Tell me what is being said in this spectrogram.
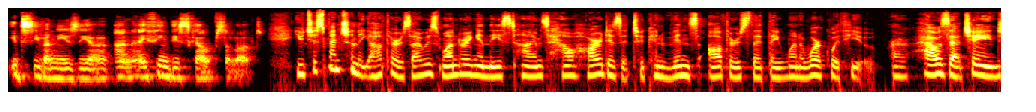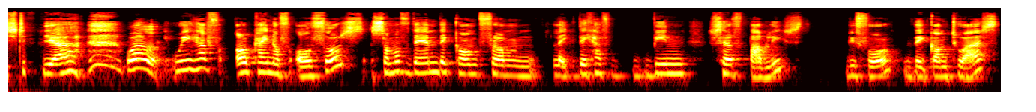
it's even easier. And I think this helps a lot. You just mentioned the authors. I was wondering in these times, how hard is it to convince authors that they want to work with you? Or how has that changed? Yeah. Well, we have all kind of authors. Some of them, they come from, like, they have been self-published before they come to us.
